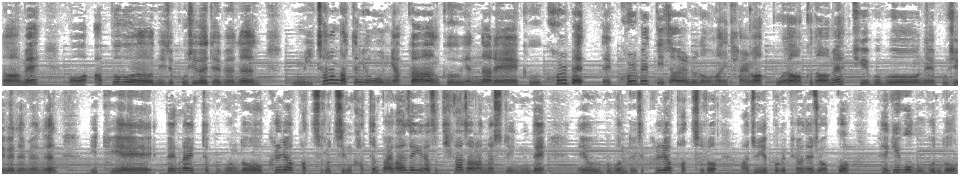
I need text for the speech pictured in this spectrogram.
다음에 어, 앞부분 이제 보시게 되면은 음, 이 차량 같은 경우는 약간 그 옛날에 그 콜벳, 네, 콜벳 디자인으로 너무 많이 닮았고요. 그 다음에 뒤에 부분에 보시게 되면은 이 뒤에 백라이트 부분도 클리어 파츠로 지금 같은 빨간색이라서 티가 잘 안 날 수도 있는데 네, 이 부분도 이제 클리어 파츠로 아주 예쁘게 표현해 주었고 배기구 부분도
